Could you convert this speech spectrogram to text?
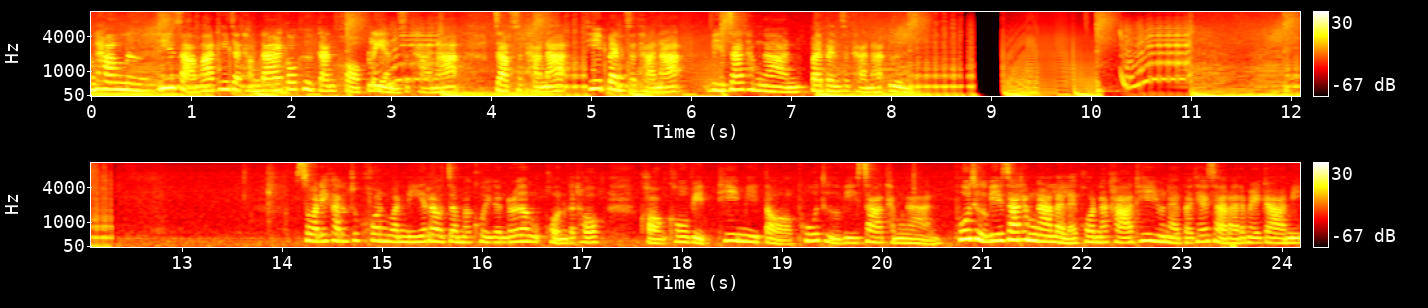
นทางหนึ่งที่สามารถที่จะทำได้ก็คือการขอเปลี่ยนสถานะ จากสถานะที่เป็นสถานะวีซ่าทำงานไปเป็นสถานะอื่น สวัสดีค่ะทุกๆคนวันนี้เราจะมาคุยกันเรื่องผลกระทบของโควิดที่มีต่อผู้ถือวีซ่าทำงาน ผู้ถือวีซ่าทำงานหลาย ๆ คนนะคะ ที่อยู่ในประเทศสหรัฐอเมริกามี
